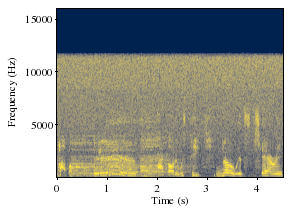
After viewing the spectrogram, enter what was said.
Papa. It is. I thought it was peach. No, it's cherry.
